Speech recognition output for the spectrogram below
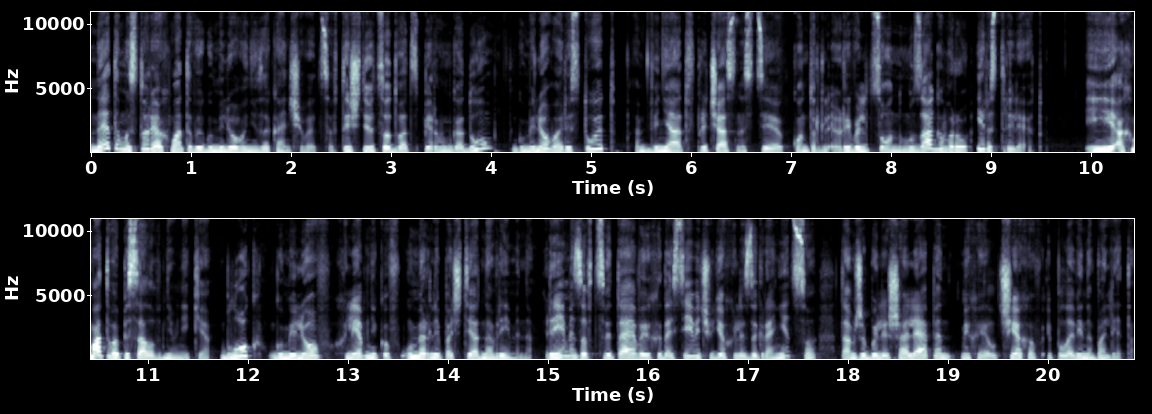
На этом история Ахматова и Гумилева не заканчивается. В 1921 году Гумилева арестуют, обвинят в причастности к контрреволюционному заговору и расстреляют. И Ахматова писала в дневнике. Блок, Гумилев, Хлебников умерли почти одновременно. Ремезов, Цветаева и Ходосевич уехали за границу, там же были Шаляпин, Михаил Чехов и половина балета.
